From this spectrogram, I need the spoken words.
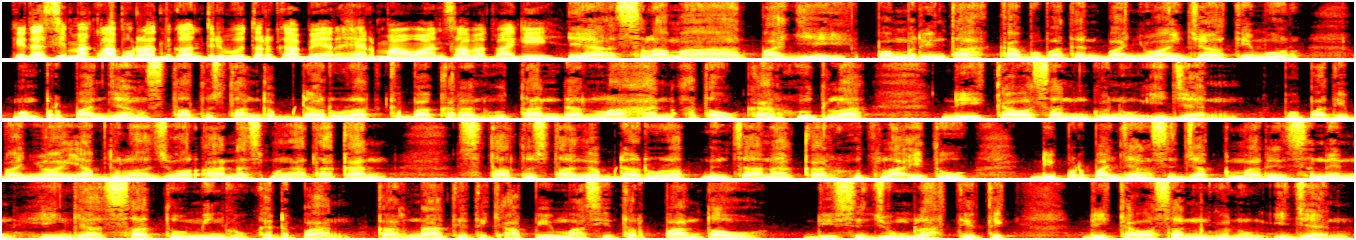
Kita simak laporan kontributor KBR Hermawan. Selamat pagi. Ya, selamat pagi. Pemerintah Kabupaten Banyuwangi, Jawa Timur memperpanjang status tanggap darurat kebakaran hutan dan lahan atau karhutla di kawasan Gunung Ijen. Bupati Banyuwangi Abdullah Zuar Anas mengatakan status tanggap darurat bencana karhutla itu diperpanjang sejak kemarin Senin hingga satu minggu ke depan karena titik api masih terpantau di sejumlah titik di kawasan Gunung Ijen.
